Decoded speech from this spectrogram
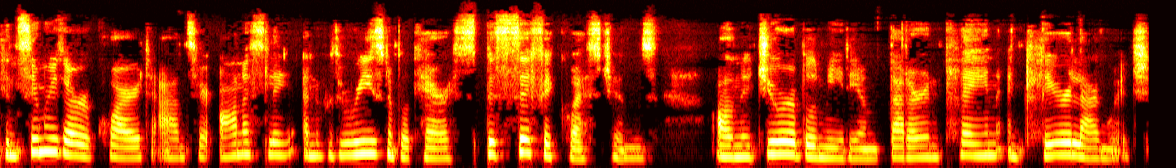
consumers are required to answer honestly and with reasonable care specific questions on a durable medium that are in plain and clear language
